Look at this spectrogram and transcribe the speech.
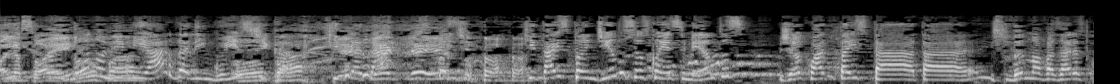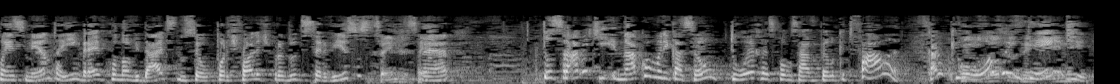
Olha que só, hein? andou no Opa. limiar da linguística. Opa. Que, Que- tá que- que é isso? expandi- que tá expandindo seus conhecimentos. Jean Quadro tá, está tá estudando novas áreas do conhecimento aí, em breve com novidades no seu portfólio de produtos e serviços. Sempre, sempre. né? Tu sabe que na comunicação tu é responsável pelo que tu fala. Cara, o que Como o outro outros entende,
